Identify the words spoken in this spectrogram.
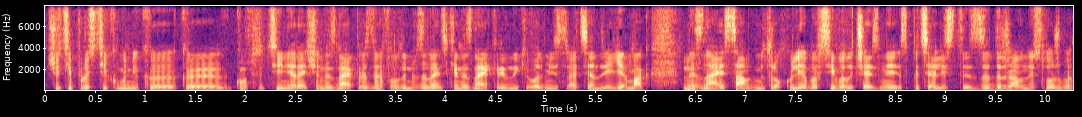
що ці прості комунік... конституційні речі не знає президент Володимир Зеленський, не знає керівник його адміністрації Андрій Єрмак, не знає сам Дмитро Кулєба, всі величезні спеціалісти з державної служби.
